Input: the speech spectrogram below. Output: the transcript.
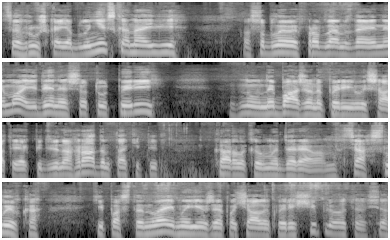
Це грушка яблунівська на айві. Особливих проблем з нею немає. Єдине, що тут пирій, ну не бажано пирій лишати як під виноградом, так і під карликовими деревами. Ця сливка, типа стенлей, ми її вже почали перещіплювати. Все,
